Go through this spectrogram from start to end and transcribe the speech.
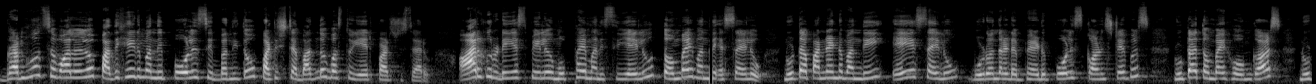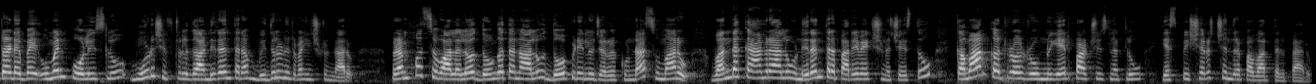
బ్రహ్మోత్సవాలలో పదిహేను మంది పోలీస్ సిబ్బందితో పటిష్ట బందోబస్తు ఏర్పాటు చేశారు. ఆరుగురు డీఎస్పీలు ముప్పై మంది సీఏలు తొంభై మంది ఎస్ఐలు నూట పన్నెండు మంది ఏఎస్ఐలు మూడు వందల డెబ్బై ఏడు పోలీస్ కానిస్టేబుల్స్ నూట తొంభై హోంగార్డ్స్ నూట డెబ్బై ఉమెన్ పోలీసులు మూడు షిఫ్టులుగా నిరంతరం విధులు నిర్వహించనున్నారు బ్రహ్మోత్సవాలలో దొంగతనాలు దోపిడీలు జరగకుండా సుమారు వంద కెమెరాలు నిరంతర పర్యవేక్షణ చేస్తూ కమాండ్ కంట్రోల్ రూమ్ను ఏర్పాటు చేసినట్లు ఎస్పీ శరత్ చంద్ర పవార్ తెలిపారు.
